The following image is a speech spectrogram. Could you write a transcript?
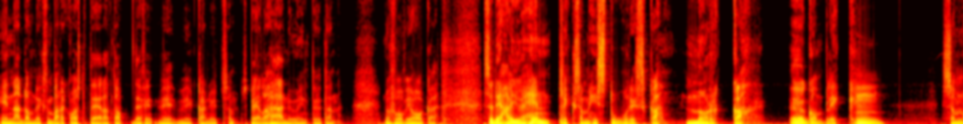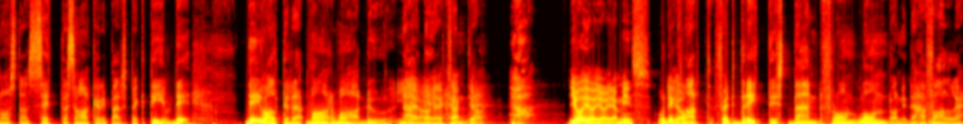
Innan de liksom bara konstaterade att "Nå, det, vi, vi kan ju inte spela här nu inte utan nu får vi åka. Så det har ju hänt liksom historiska mörka ögonblick Mm. som någonstans sätter saker i perspektiv. Det, det är ju alltid det där, var var du när Ja, det exakt hände? ja. ja. Jo, jo, jo, jag minns. Och det är ja. klart, för ett brittiskt band från London i det här fallet,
